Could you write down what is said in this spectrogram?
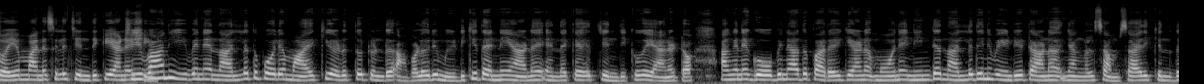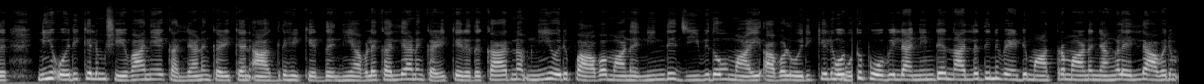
സ്വയം മനസ്സിൽ ചിന്തിക്കുകയാണ് ശിവാനി ഇവനെ നല്ലതുപോലെ മയക്കി എടുത്തിട്ടുണ്ട്. അവളൊരു മിടുക്കി തന്നെയാണ് എന്നൊക്കെ ചിന്തിക്കുകയാണ് കേട്ടോ അങ്ങനെ ഗോപിനാഥ് പറയുകയാണ് മോനെ നിന്റെ നല്ലതിന് വേണ്ടിയിട്ടാണ് ഞങ്ങൾ സംസാരിക്കുന്നത്. നീ ഒരിക്കലും ശിവാനിയെ കല്യാണം കഴിക്കാൻ ആഗ്രഹിക്കരുത്. നീ അവളെ കല്യാണം കഴിക്കരുത്. കാരണം നീ ഒരു പാവമാണ്. നിന്റെ ജീവിതവുമായി അവൾ ഒരിക്കലും ഒത്തുപോവില്ല. നിന്റെ നല്ലതിന് വേണ്ടി മാത്രമാണ് ഞങ്ങൾ എല്ലാവരും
